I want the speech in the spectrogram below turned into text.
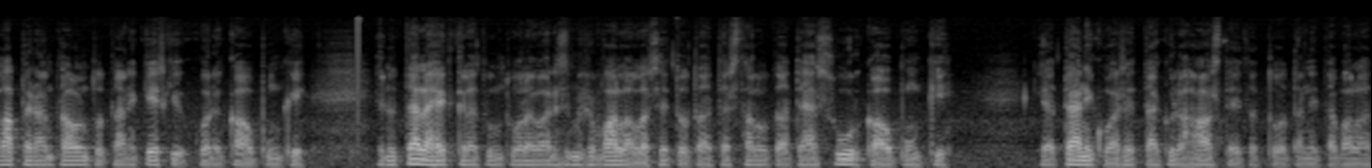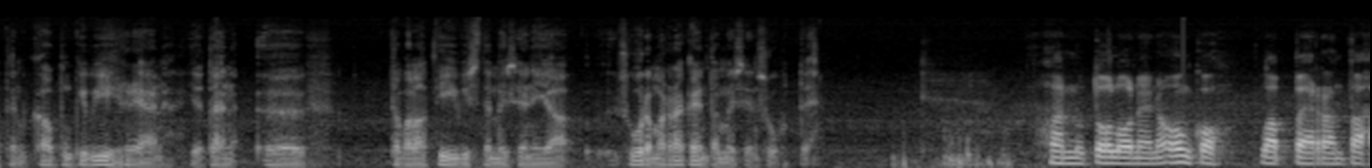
Lappeenranta on tota, niin keskikokoinen kaupunki. Ja nyt tällä hetkellä tuntuu olevan esimerkiksi vallalla se, tota, että tästä halutaan tehdä suurkaupunki. Ja tämä niin kuin asettaa kyllä haasteita tuota, niin tavallaan tämän kaupunki vihreän ja tämän ö, tavallaan tiivistämisen ja suuremman rakentamisen suhteen. Hannu Tolonen, onko Lappeenranta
